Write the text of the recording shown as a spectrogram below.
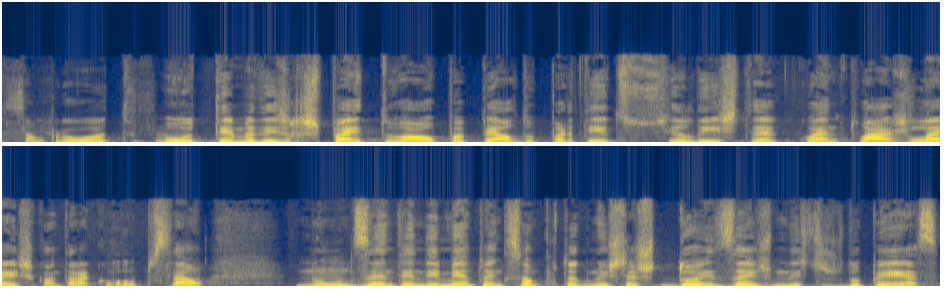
são para o outro. O tema diz respeito ao papel do Partido Socialista quanto às leis contra a corrupção, num desentendimento em que são protagonistas dois ex-ministros do PS,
